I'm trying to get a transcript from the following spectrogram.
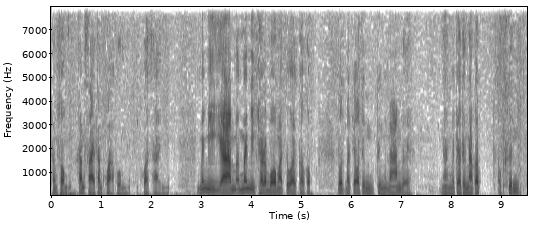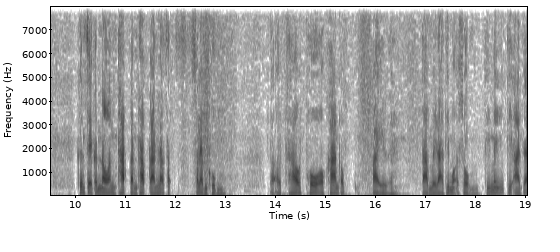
ทั้งสองข้างซ้ายข้งขวาผมขวาซ้ายนี้ ไม่มียามไม่มีชลบมาตัวเขาก็รถมาจอถึงถึงน้ำเลยนะมาจอถึงน้ำก็เอาขึ้น ขึ้นเสร็จก็นนอนทับกันทับกันแล้วสสแลมคุมแล้วเอาเท้าโพเอาข้างเขาไปเลย ตามเวลาที่เหมาะสมที่ไม่ที่อาจจะ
